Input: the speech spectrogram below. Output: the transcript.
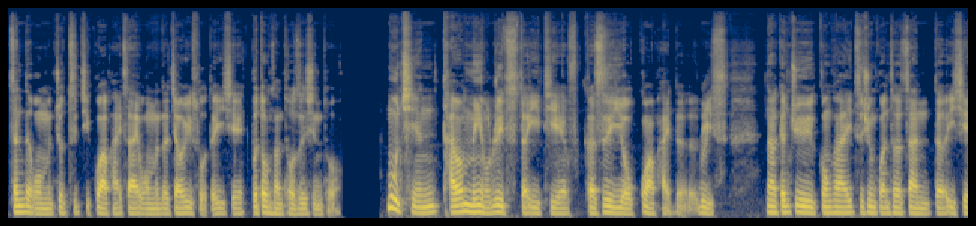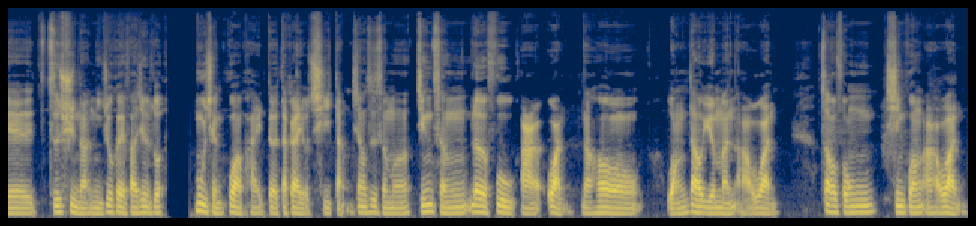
真的，我们就自己挂牌在我们的交易所的一些不动产投资信托。目前台湾没有 REIT 的 ETF，可是有挂牌的 REIT。那根据公开资讯观测站的一些资讯呢，你就可以发现说，目前挂牌的大概有七档，像是什么金城乐富 R One，然后王道圆满 R One。兆丰星光 R One，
